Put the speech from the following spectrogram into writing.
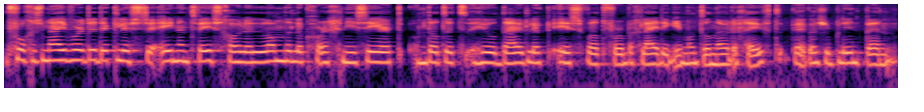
volgens mij worden de cluster 1 en 2 scholen landelijk georganiseerd, omdat het heel duidelijk is wat voor begeleiding iemand dan nodig heeft. Kijk, als je blind bent,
